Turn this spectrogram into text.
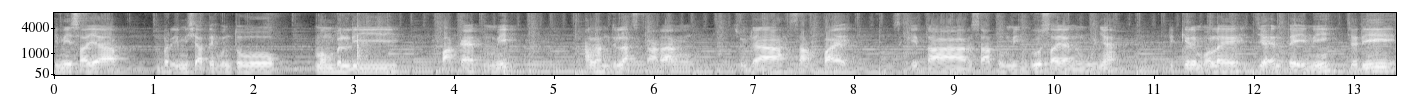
Ini saya berinisiatif untuk membeli paket mic. Alhamdulillah sekarang sudah sampai sekitar satu minggu saya nunggunya dikirim oleh JNT ini. Jadi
